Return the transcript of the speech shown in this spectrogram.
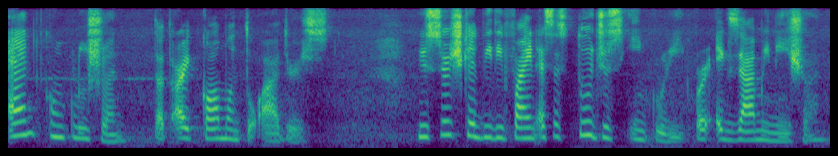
and conclusion that are common to others. Research can be defined as a studious inquiry or examination,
